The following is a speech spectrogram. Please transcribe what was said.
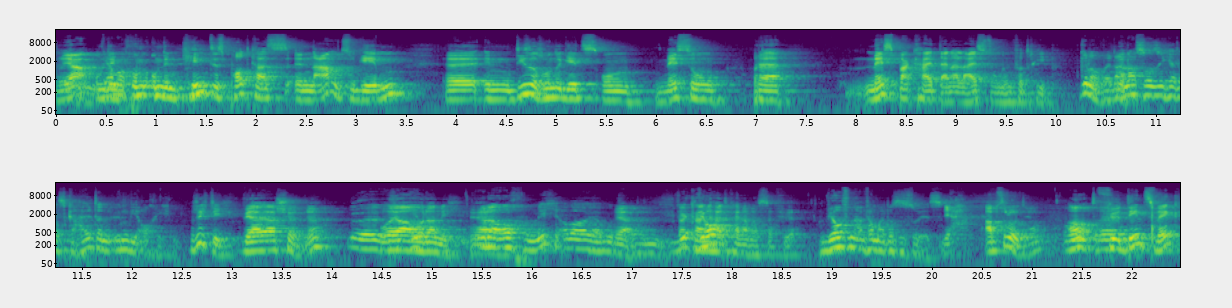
Weil Ja, um wir dem, auch- um, um dem Kind des Podcasts einen Namen zu geben, in dieser Runde geht es um Messung oder Messbarkeit deiner Leistung im Vertrieb. genau, weil danach soll sich ja das Gehalt dann irgendwie auch richten. Richtig, wäre ja schön, ne? Äh, Oh ja, oder nicht. Ja. Oder auch nicht, aber ja gut. Ja, ähm, da wir, kann wir, halt keiner was dafür. wir hoffen einfach mal, dass es so ist. Ja, absolut. Und, Und, für äh, den Zweck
